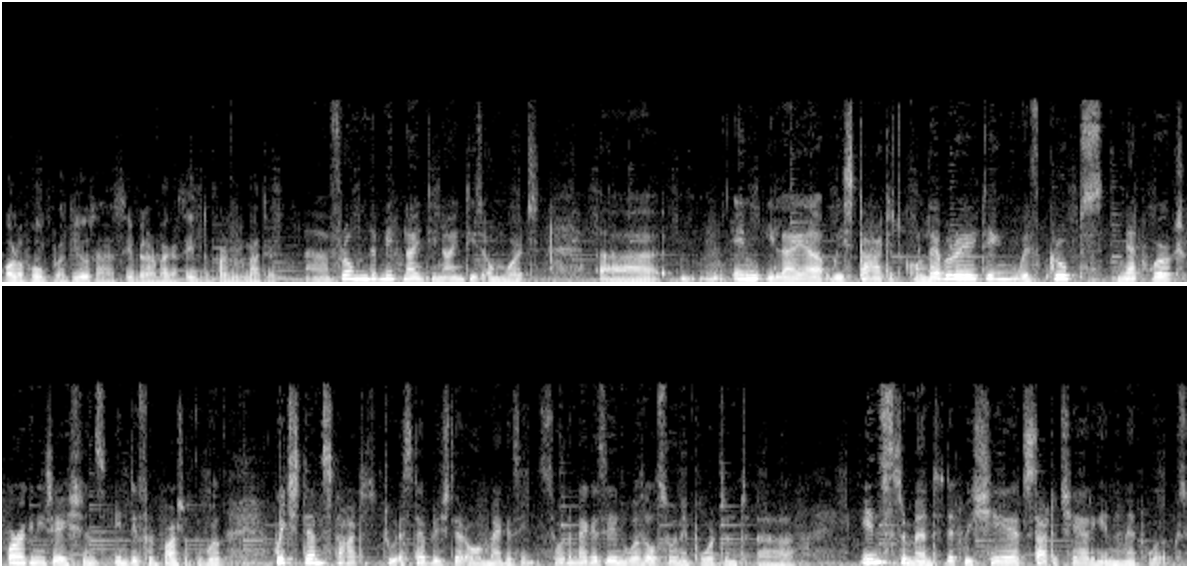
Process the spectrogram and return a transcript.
all of whom produce a similar magazine to Farming Matters. Uh, from the mid-1990s onwards, uh, in ILEIA we started collaborating with groups, networks, organizations in different parts of the world which then started to establish their own magazines. So the magazine was also an important uh, instrument that we shared, started sharing in the networks.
